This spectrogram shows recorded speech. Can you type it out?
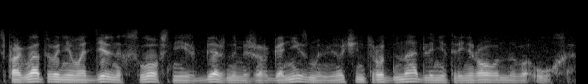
с проглатыванием отдельных слов, с неизбежными же организмами, очень трудна для нетренированного уха.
